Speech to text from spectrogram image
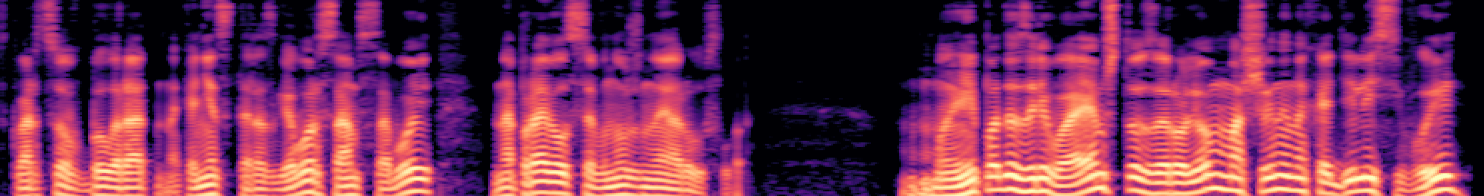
Скворцов был рад. Наконец-то разговор сам с собой направился в нужное русло. «Мы подозреваем, что за рулем машины находились вы».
